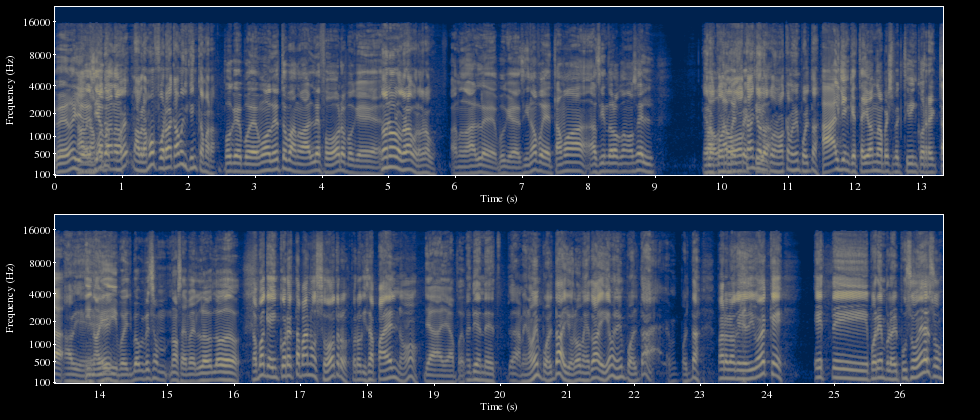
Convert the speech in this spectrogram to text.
Bueno, yo hablamos, decía para no. después, hablamos fuera de cámara y en cámara. Porque podemos de esto para no darle foro, porque. No, no, lo grabo, lo grabo. Para no darle. Porque si no, pues estamos haciéndolo conocer. Que lo conozcan, que lo conozcan, no me importa. A alguien que está llevando una perspectiva incorrecta. Ah, bien. Y no hay. Pues yo pienso, no sé, pues, lo, lo- No, porque es incorrecta para nosotros, pero quizás para él no. ya, ya, pues. ¿Me entiendes? A mí no me importa, yo lo meto ahí, a mí no me importa, no me importa. Pero lo que yo digo es que, este, por ejemplo, él puso eso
